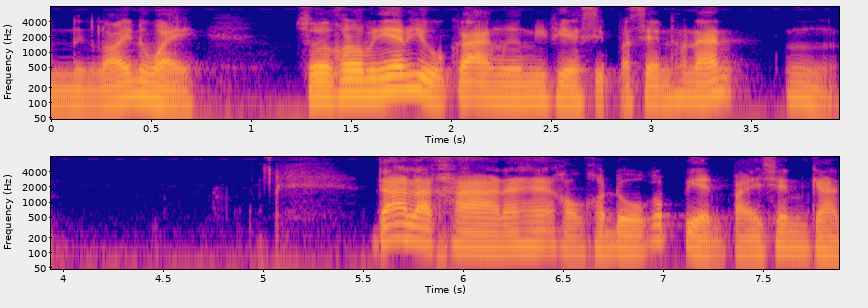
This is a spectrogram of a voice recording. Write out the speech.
2,100 หน่วย ส่วนคอนโดมิเนียมอยู่กลางเมืองมีเพียง 10%เท่านั้นด้านราคานะฮะของคอนโดก็เปลี่ยนไปเช่นกัน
